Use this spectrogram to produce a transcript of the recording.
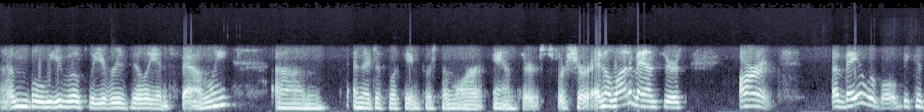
unbelievably resilient family, um, and they're just looking for some more answers for sure. And a lot of answers aren't available because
